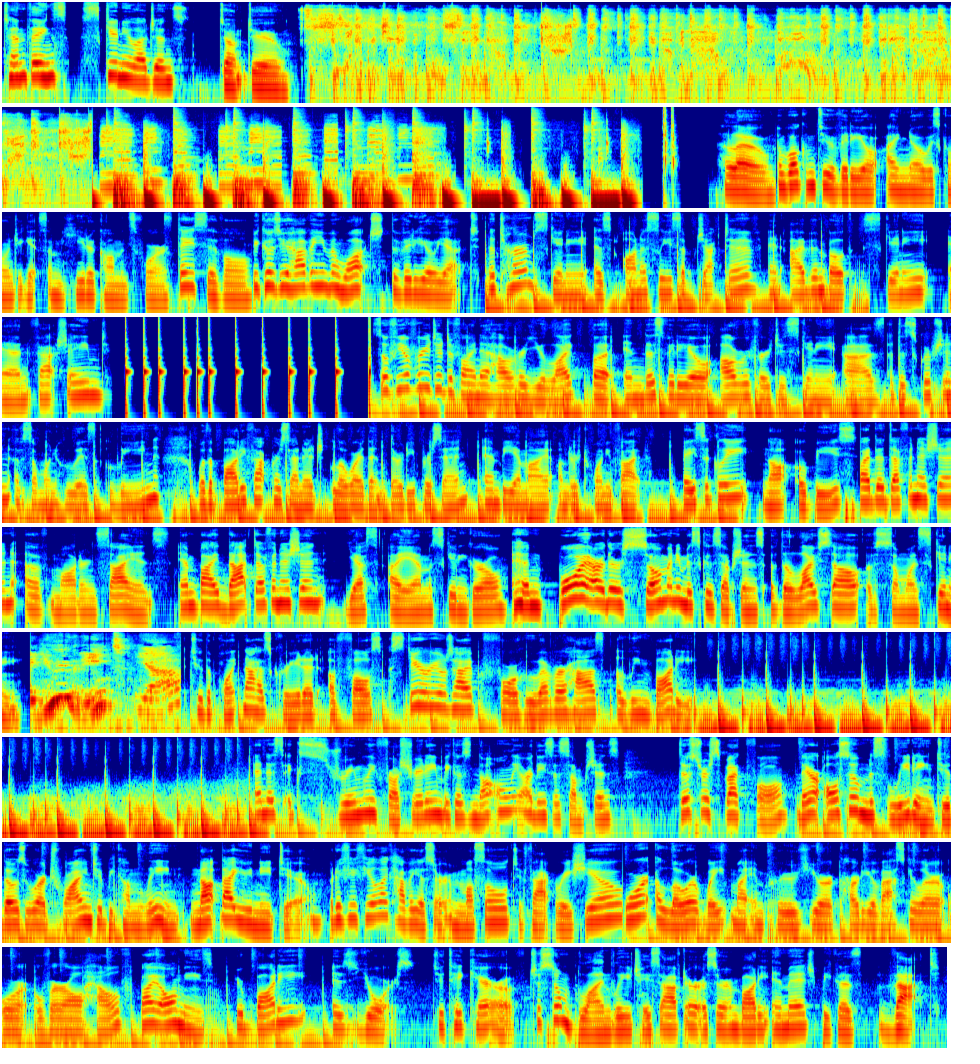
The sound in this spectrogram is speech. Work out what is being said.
10 things skinny legends don't do. Hello, and welcome to a video I know is going to get some heated comments for. Stay civil, because you haven't even watched the video yet. The term skinny is honestly subjective, and I've been both skinny and fat shamed. So feel free to define it however you like, but in this video, I'll refer to skinny as a description of someone who is lean with a body fat percentage lower than 30% and BMI under 25 basically not obese by the definition of modern science. And by that definition, yes, I am a skinny girl. And boy, are there so many misconceptions of the lifestyle of someone skinny. Do you even eat? Yeah. To the point that has created a false stereotype for whoever has a lean body. And it's extremely frustrating because not only are these assumptions disrespectful. They are also misleading to those who are trying to become lean. Not that you need to, but if you feel like having a certain muscle to fat ratio or a lower weight might improve your cardiovascular or overall health, by all means, your body is yours to take care of. Just don't blindly chase after a certain body image because that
